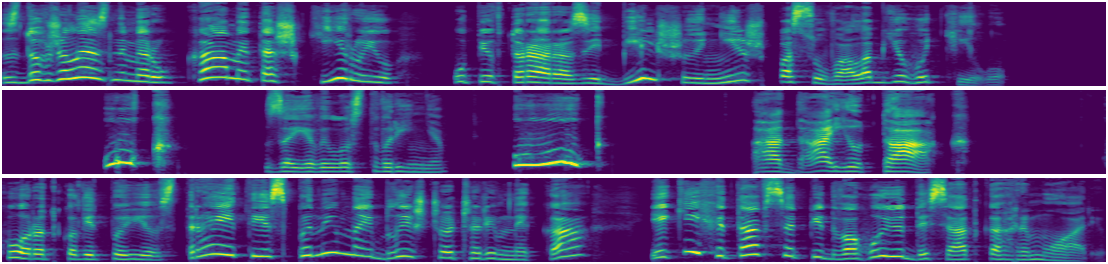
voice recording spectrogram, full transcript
з довжелезними руками та шкірою у півтора рази більшою, ніж пасувала б його тілу. Ук. заявило створіння. Ук. Гадаю, так. Коротко відповів Стрейт і спинив найближчого чарівника, який хитався під вагою десятка гримуарів.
